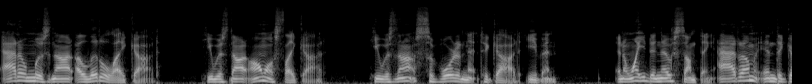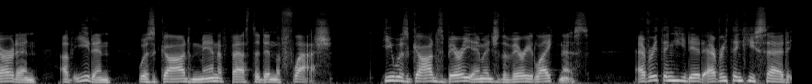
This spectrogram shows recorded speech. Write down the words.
Adam was not a little like God. He was not almost like God. He was not subordinate to God, even. And I want you to know something Adam in the Garden of Eden was God manifested in the flesh. He was God's very image, the very likeness. Everything he did, everything he said,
